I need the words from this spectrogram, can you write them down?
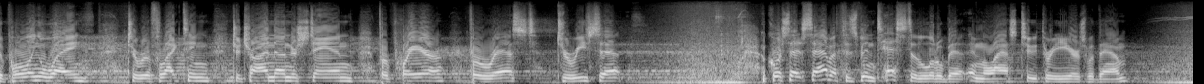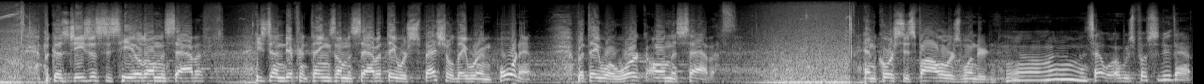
to pulling away, to reflecting, to trying to understand, for prayer, for rest, to reset. Of course, that Sabbath has been tested a little bit in the last two, three years with them. Because Jesus is healed on the Sabbath. He's done different things on the Sabbath. They were special, they were important, but they were work on the Sabbath. And of course, his followers wondered, is that what we're supposed to do that?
